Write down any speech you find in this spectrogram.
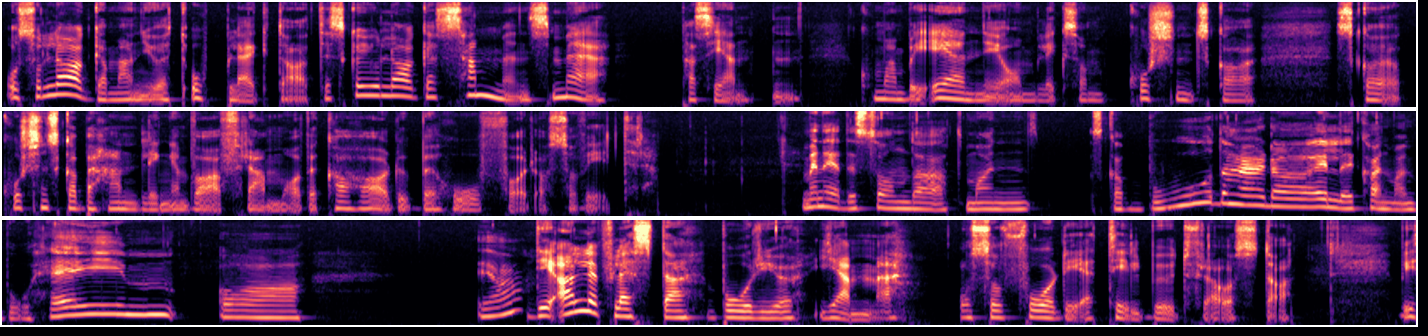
Och så lagar man ju ett upplägg då, att det ska ju lagas sammans med patienten. Kommer man bli enig om liksom kursen ska, ska, kursen ska behandlingen vara framöver, vad har du behov för och så vidare. Men är det så då att man ska bo där då, eller kan man bo hem? Och, ja. De allra flesta bor ju hemma och så får de ett tillbud från oss då. Om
